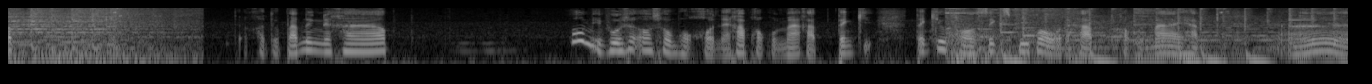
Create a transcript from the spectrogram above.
บ เดี๋ยวขอดูแป๊บหนึ่งนะครับ โอ้มีผู้ชม 6 คนนะครับ ขอบคุณมากครับ thank you thank you for six people นะครับ ขอบคุณมากครับ อ่า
